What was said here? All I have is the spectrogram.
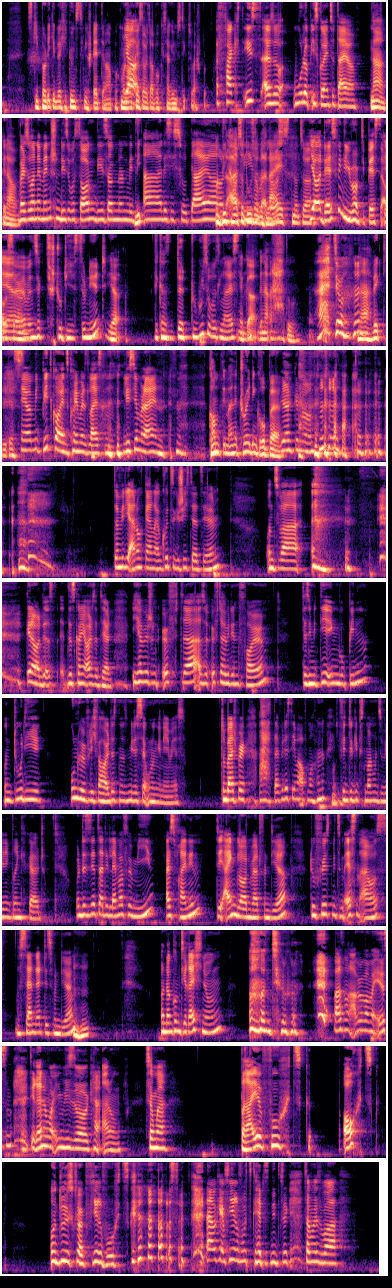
es gibt halt irgendwelche günstigen Städte einfach. Mallorca Ja. ist halt einfach sehr günstig zum Beispiel. Fakt ist, also Urlaub ist gar nicht so teuer. Nein, genau. Weil so eine Menschen, die sowas sagen, die sagen dann mit, Wie- ah, das ist so teuer. Und wie ah, kannst du dies sowas leisten und so? Ja, das finde ich überhaupt die beste Aussage. Ja. Wenn sie sagt, studierst du nicht? Ja, Wie kannst du du sowas leisten? ja genau. Ah, du. Ah, du. Na, wirklich, das Ja, mit Bitcoins kann ich mir das leisten. Lies dir mal ein. kommt in meine Trading-Gruppe. Ja, genau. Dann würde ich auch noch gerne eine kurze Geschichte erzählen. Und zwar, genau, das, das kann ich alles erzählen. Ich habe ja schon öfter, also öfter habe ich den Fall, dass ich mit dir irgendwo bin und du die unhöflich verhaltest und dass mir das sehr unangenehm ist. Zum Beispiel, ah, darf ich das Thema aufmachen? Ich finde, du gibst manchmal zu wenig Trinkgeld. Und das ist jetzt ein Dilemma für mich als Freundin, die eingeladen wird von dir. Du führst mich zum Essen aus, was sehr nett ist von dir. Und dann kommt die Rechnung und du, was noch einmal waren wir essen? Die Rechnung war irgendwie so, keine Ahnung, sagen wir 53, 80 und du hast gesagt 54. Oder so. Nein, okay, 54 hättest du nicht gesagt. Sagen wir, es war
